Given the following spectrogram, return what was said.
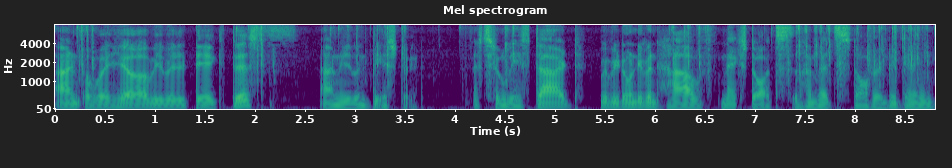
And over here, we will take this and we will paste it. Let's remove that. We don't even have next dots. Let's stop everything.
